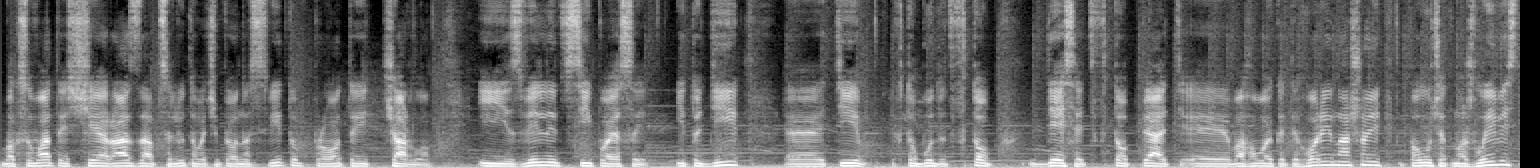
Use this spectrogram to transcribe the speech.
боксувати ще раз за абсолютного чемпіона світу проти Чарло і звільнить всі пояси. І тоді ті, хто будуть в топ 10 в топ 5 е, вагової категорії нашої, получать можливість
